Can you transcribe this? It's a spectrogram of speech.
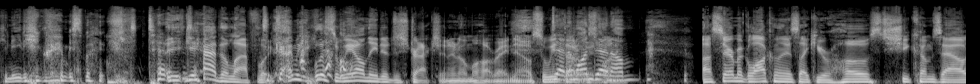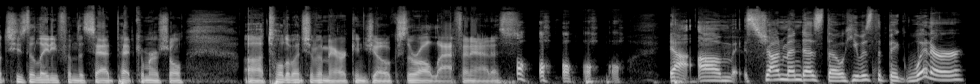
Canadian Grammys. but You had to laugh. Look, I mean, listen, we all need a distraction in Omaha right now. So we denim thought it on was funny. denim. Uh, Sarah McLachlan is like your host. She comes out. She's the lady from the Sad Pet commercial. Uh, told a bunch of American jokes. They're all laughing at us. Yeah. Um, Shawn Mendes, though, he was the big winner.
